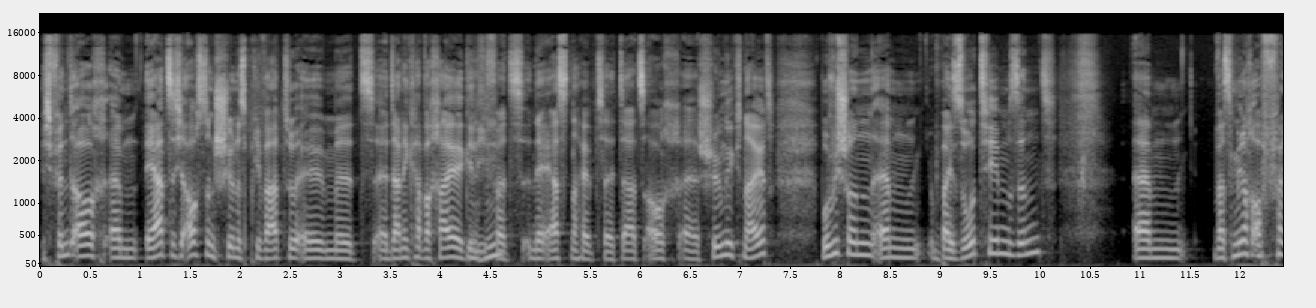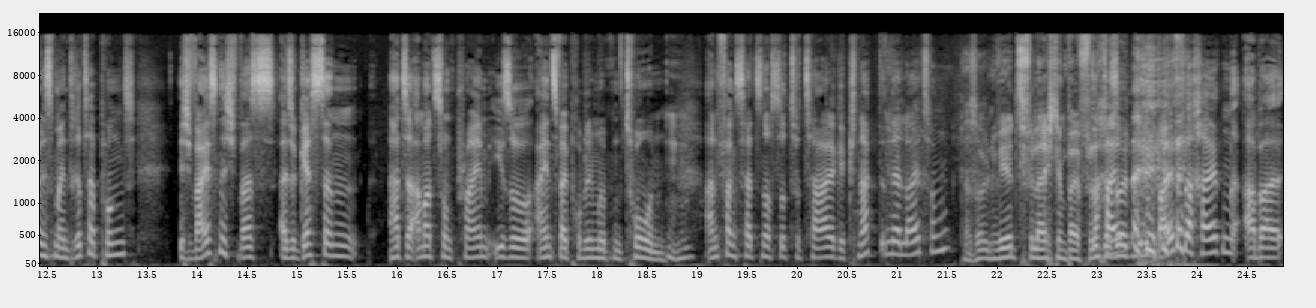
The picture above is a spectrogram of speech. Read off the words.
Ich finde auch, ähm, er hat sich auch so ein schönes Privatduell mit äh, Dani Carvajal geliefert in der ersten Halbzeit. Da hat es auch äh, schön geknallt. Wo wir schon ähm, bei so Themen sind, ähm, was mir noch aufgefallen ist, mein dritter Punkt. Ich weiß nicht, was, also gestern hatte Amazon Prime eh so ein, zwei Probleme mit dem Ton. Anfangs hat es noch so total geknackt in der Leitung. Da sollten wir jetzt vielleicht den Ball flach Da halten. sollten wir den Ball flach halten, aber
